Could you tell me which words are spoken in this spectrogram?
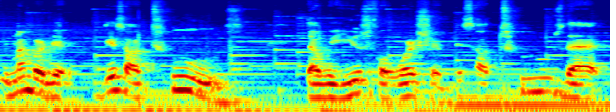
remember that these are tools that we use for worship these are tools that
